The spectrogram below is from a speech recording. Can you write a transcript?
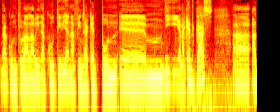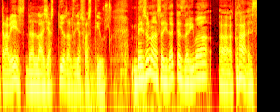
de controlar la vida quotidiana fins a aquest punt, eh, i, i en aquest cas uh, a través de la gestió dels dies festius? Bé, és una necessitat que es deriva, uh, clar, és,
